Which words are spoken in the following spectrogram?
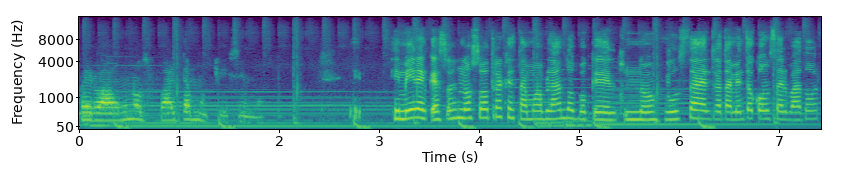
pero aún nos falta muchísimo. Y miren que eso es nosotras que estamos hablando porque nos gusta el tratamiento conservador.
